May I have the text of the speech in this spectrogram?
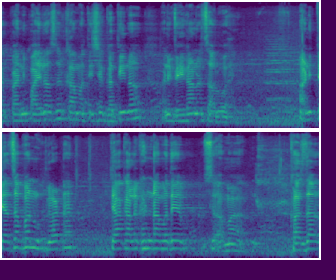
पाणी पाहिलं असेल काम अतिशय गतीनं आणि वेगानं चालू आहे. आणि त्याचं पण उद्घाटन त्या कालखंडामध्ये खासदार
